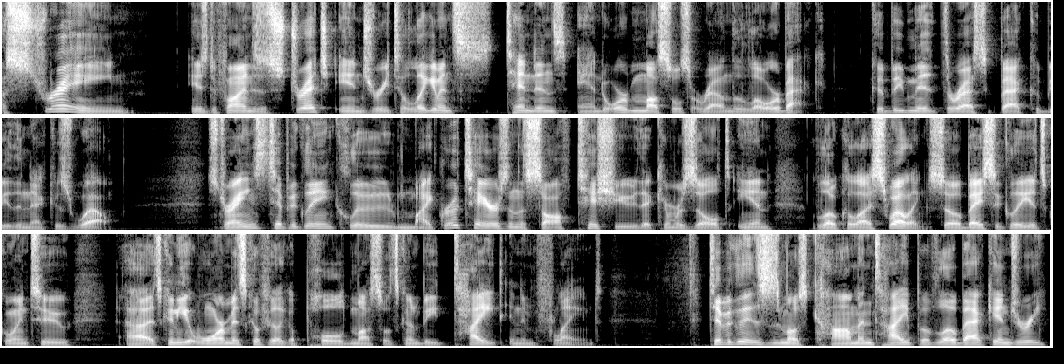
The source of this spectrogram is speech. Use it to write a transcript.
A strain is defined as a stretch injury to ligaments, tendons, and or muscles around the lower back. Could be mid thoracic back, could be the neck as well. Strains typically include micro tears in the soft tissue that can result in localized swelling. So basically, it's going to uh, it's going to get warm. It's going to feel like a pulled muscle. It's going to be tight and inflamed. Typically, this is the most common type of low back injury.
